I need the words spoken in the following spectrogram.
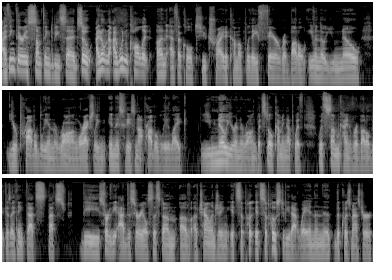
I think there is something to be said. So I don't know. I wouldn't call it unethical to try to come up with a fair rebuttal, even though you know you're probably in the wrong, or actually in this case, not probably like you know you're in the wrong, but still coming up with, with some kind of rebuttal because I think that's, that's the sort of the adversarial system of, of challenging. It's supposed, it's supposed to be that way. And then the, the quizmaster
